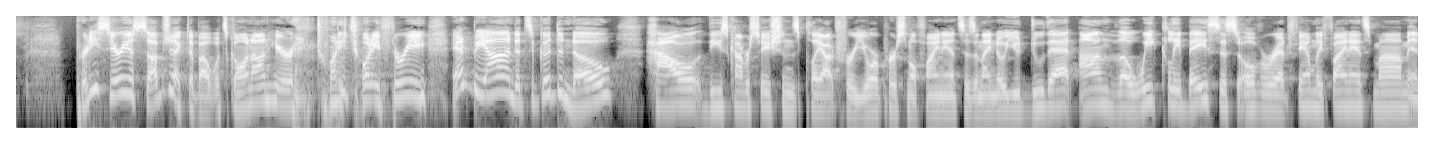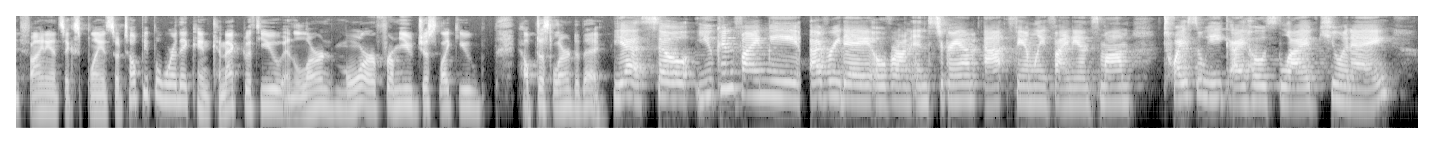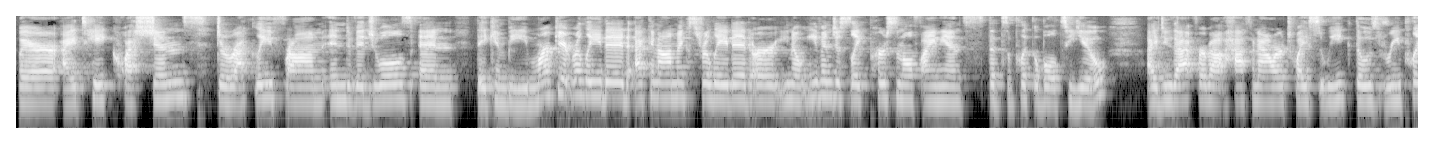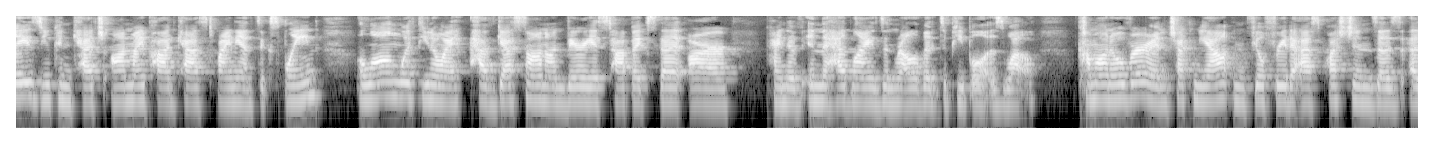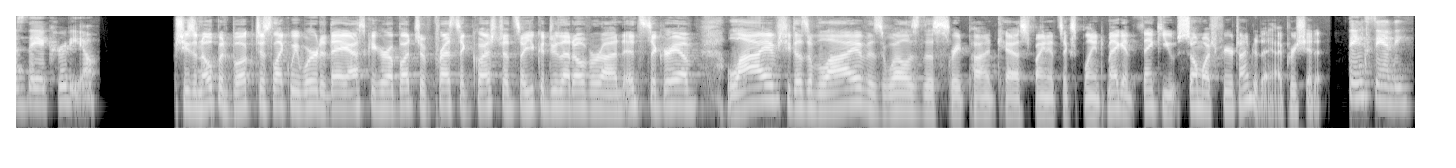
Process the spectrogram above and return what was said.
pretty serious subject about what's going on here in 2023 and beyond. It's good to know how these conversations play out for your personal finances. And I know you do that on the weekly basis over at Family Finance Mom and Finance Explained. So tell people where they can connect with you and learn more from you, just like you helped us learn today. Yes. So you can find me every day over on Instagram at Family Finance Mom. Twice a week, I host live Q&A where I take questions directly from individuals and they can be market related, economics related, or, you know, even just like personal finance that's applicable to you. I do that for about half an hour twice a week. Those replays you can catch on my podcast, Finance Explained, along with, you know, I have guests on on various topics that are kind of in the headlines and relevant to people as well. Come on over and check me out and feel free to ask questions as as they occur to you. She's an open book, just like we were today, asking her a bunch of pressing questions. So you could do that over on Instagram live. She does them live, as well as this great podcast, Finance Explained. Meghan, thank you so much for your time today. I appreciate it. Thanks, Sandy.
